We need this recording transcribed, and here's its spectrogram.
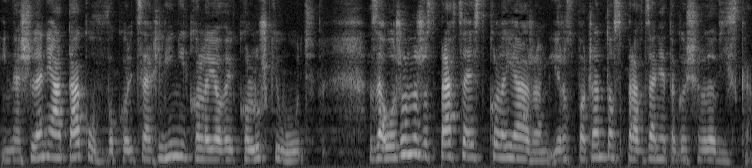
i nasilenie ataków w okolicach linii kolejowej Koluszki Łódź, założono, że sprawca jest kolejarzem i rozpoczęto sprawdzanie tego środowiska.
